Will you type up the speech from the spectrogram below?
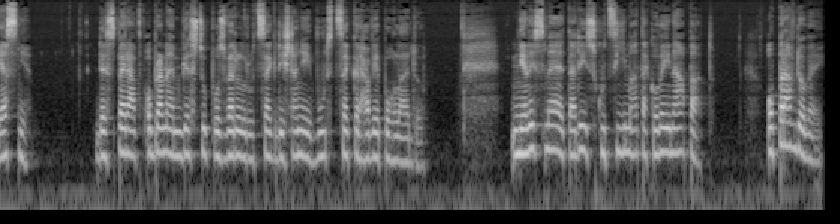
jasně. Desperát v obraném gestu pozvedl ruce, když na něj vůdce krhavě pohlédl. Měli jsme tady s kucíma takovej nápad. Opravdovej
